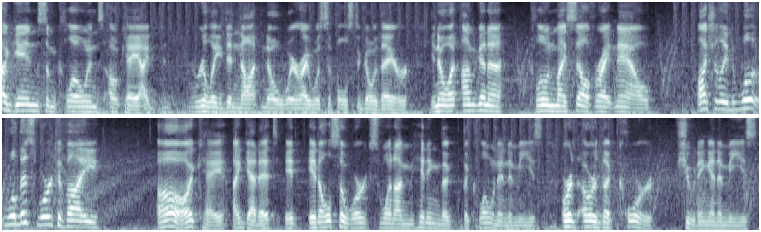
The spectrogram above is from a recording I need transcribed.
again, some clones. Okay, I really did not know where I was supposed to go there. You know what, I'm gonna clone myself right now. Actually, will, will this work if I... Oh, okay, I get it. It it also works when I'm hitting the, the clone enemies. Or, or the core shooting enemies.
